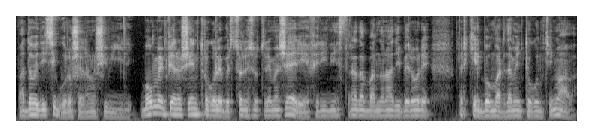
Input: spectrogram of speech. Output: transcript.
ma dove di sicuro c'erano civili. Bombe in pieno centro con le persone sotto le macerie, feriti in strada abbandonati per ore perché il bombardamento continuava.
